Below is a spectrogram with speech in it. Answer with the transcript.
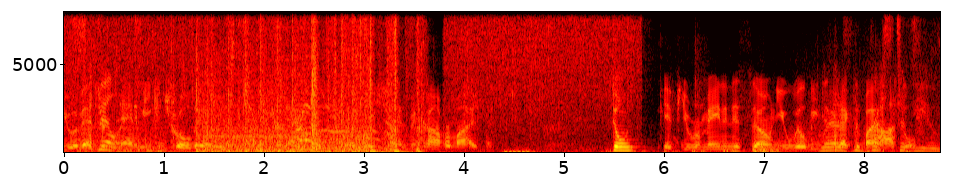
You have entered Kill an enemy-controlled area. Now, your location has been compromised. Don't. If you remain in this zone, you will be Where's detected by rest hostiles. you?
